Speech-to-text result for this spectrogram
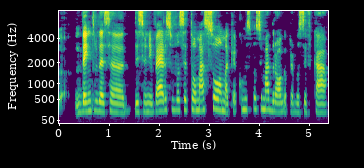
uh, dentro dessa, desse universo, você toma a soma, que é como se fosse uma droga pra você ficar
